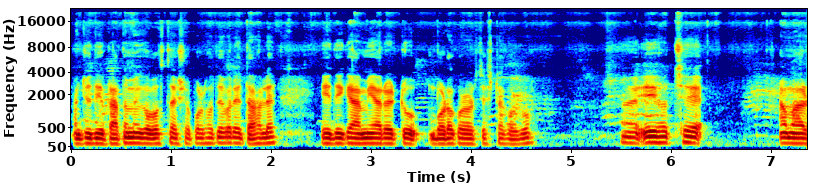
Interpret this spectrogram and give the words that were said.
যদি প্রাথমিক অবস্থায় সফল হতে পারে, তাহলে এদিকে আমি আরও একটু বড় করার চেষ্টা করব। এই হচ্ছে আমার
